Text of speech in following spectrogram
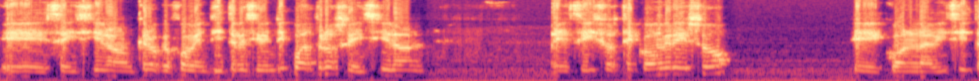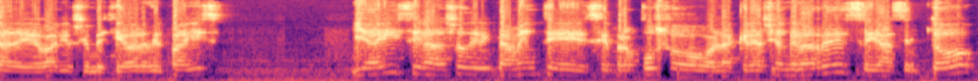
eh, se hicieron, creo que fue 23 y 24, se hicieron eh, se hizo este congreso eh, con la visita de varios investigadores del país y ahí se lanzó directamente, se propuso la creación de la red, se aceptó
